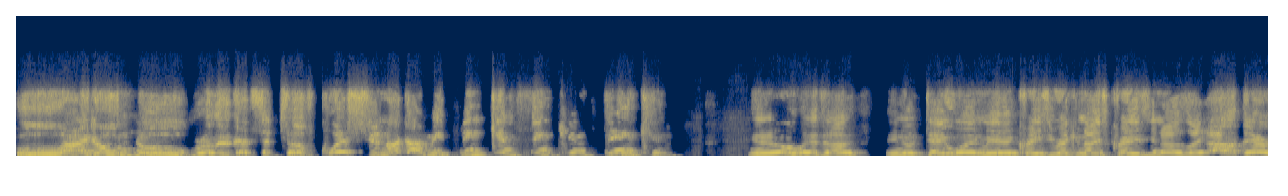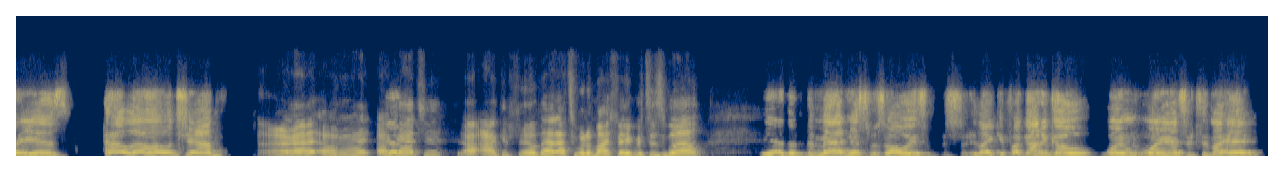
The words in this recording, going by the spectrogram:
Ooh, I don't know, brother. That's a tough question. I got me thinking, thinking, thinking. You know, it's, uh, you know, day one, man, crazy recognized crazy, and I was like, oh, there he is. Hello, old chap. All right, all right. I yeah. got you. I, I, can feel that. That's one of my favorites as well. Yeah, the, the madness was always like if I gotta go one one answer to my head,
